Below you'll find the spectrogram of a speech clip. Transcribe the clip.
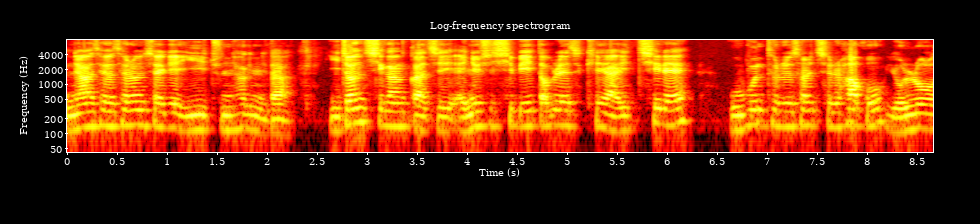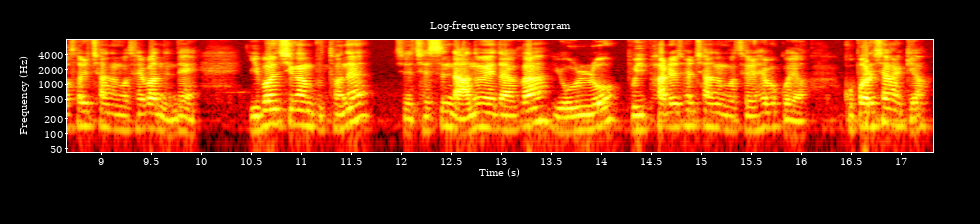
안녕하세요. 새로운 시작의 이준혁입니다. 이전 시간까지 NUC12 WSKI 7에 우분투를 설치를 하고 욜로 설치하는 것을 해봤는데 이번 시간부터는 이제 제슨 나노에다가 욜로 V8을 설치하는 것을 해볼 거예요. 곧바로 시작할게요.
